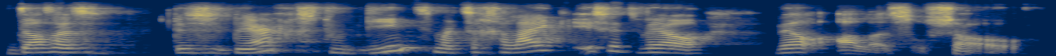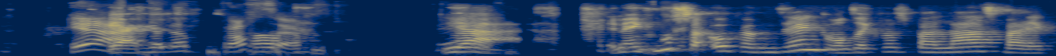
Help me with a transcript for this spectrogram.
dat het dus nergens toe dient, maar tegelijk is het wel, wel alles of zo. Ja, ja dat is prachtig. Ja. en ik moest daar ook aan denken, want ik was bij laatst bij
